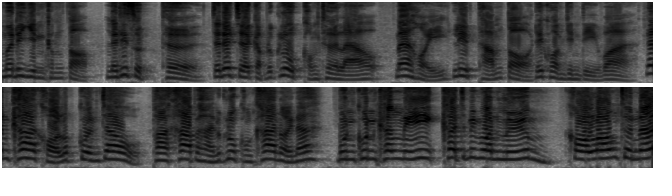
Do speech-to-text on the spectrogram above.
เมื่อได้ยินคำตอบ ในที่สุดเธอจะได้เจอกับลูกๆของเธอแล้ว แม่หอยรีบถามต่อด้วยความยินดีว่า งั้นข้าขอรบกวนเจ้า พาข้าไปหาลูกๆของข้าหน่อยนะ บุญคุณครั้งนี้ข้าจะไม่มีวันลืม ขอร้องเถอะนะ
